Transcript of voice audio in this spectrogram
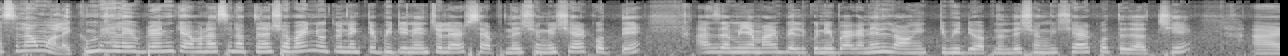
আসসালামু আলাইকুম। হ্যালো এভরিওয়ান কেমন আছেন আপনারা সবাই? নতুন একটা ভিডিও নিয়ে চলে আসছে আপনাদের সঙ্গে শেয়ার করতে। আজ আমি আমার বেলকুনি বাগানের লং একটি ভিডিও আপনাদের সঙ্গে শেয়ার করতে যাচ্ছি। আর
